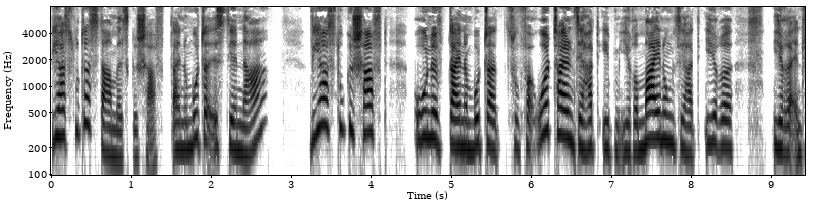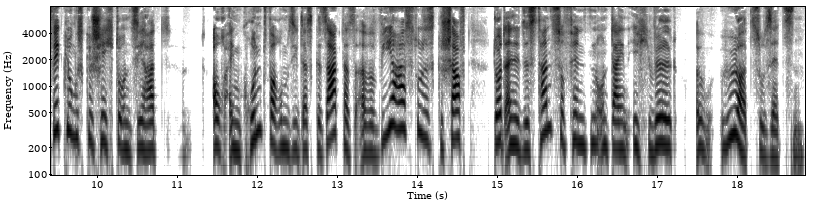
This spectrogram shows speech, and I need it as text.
Wie hast du das damals geschafft? Deine Mutter ist dir nah? Wie hast du geschafft, ohne deine Mutter zu verurteilen? Sie hat eben ihre Meinung, sie hat ihre, ihre Entwicklungsgeschichte und sie hat auch einen Grund, warum sie das gesagt hat. Aber wie hast du es geschafft, dort eine Distanz zu finden und dein Ich will äh, höher zu setzen?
